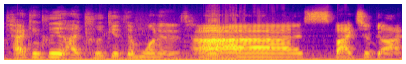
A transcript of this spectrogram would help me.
Technically, I could get them one at a time. Spikes are gone.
